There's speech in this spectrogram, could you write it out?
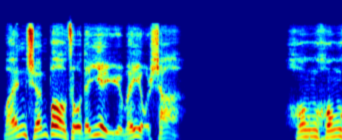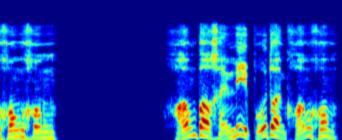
完全暴走的夜雨唯有杀。轰轰轰轰！狂暴狠力不断狂轰，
